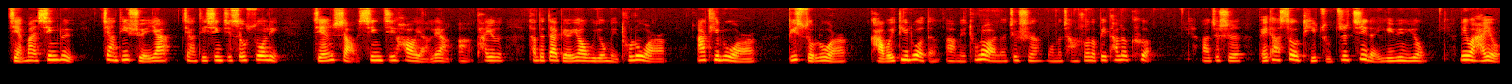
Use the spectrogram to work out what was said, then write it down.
减慢心率，降低血压，降低心肌收缩力，减少心肌耗氧量啊。它有它的代表药物有美托洛尔、阿替洛尔、比索洛尔、卡维蒂洛等啊。美托洛尔呢，就是我们常说的贝塔勒克啊，这是贝塔受体阻滞剂的一个运用。另外还有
